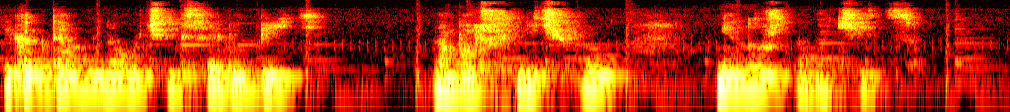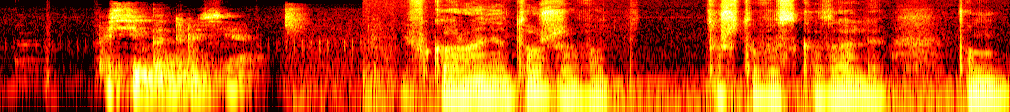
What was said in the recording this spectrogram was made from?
И когда мы научимся любить, нам больше ничему не нужно учиться. Спасибо, друзья. И в Коране тоже вот то, что вы сказали, там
